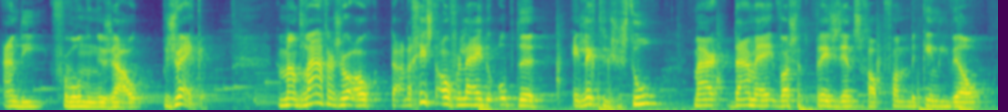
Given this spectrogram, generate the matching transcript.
aan die verwondingen zou bezwijken. Een maand later zou ook de anarchist overlijden op de elektrische stoel. Maar daarmee was het presidentschap van McKinley wel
